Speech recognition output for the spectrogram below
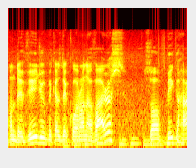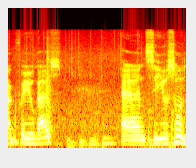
on the video because the coronavirus. So big hug for you guys. And see you soon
